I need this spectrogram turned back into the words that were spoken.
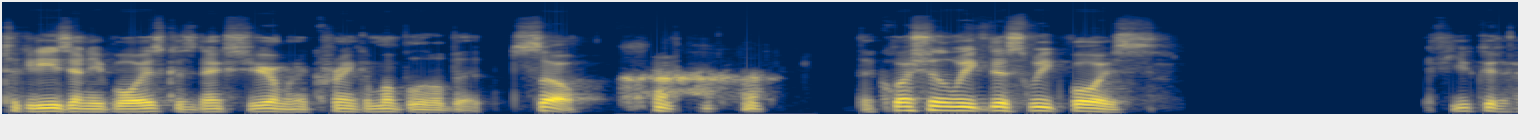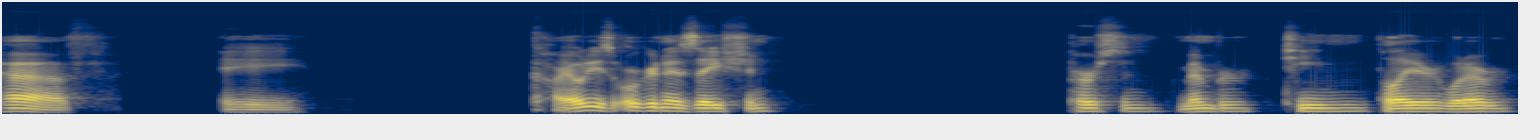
Took it easy on you boys because next year I'm going to crank them up a little bit. So, the question of the week this week, boys. If you could have a Coyotes organization, person, member, team, player, whatever,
